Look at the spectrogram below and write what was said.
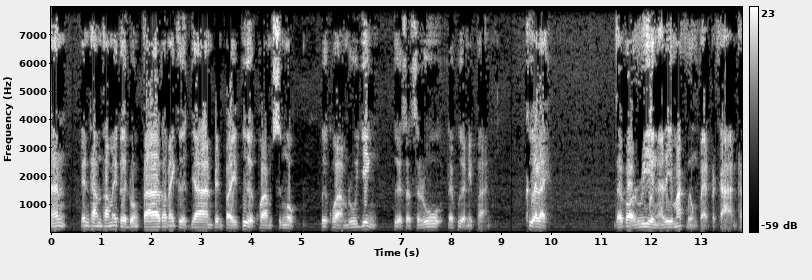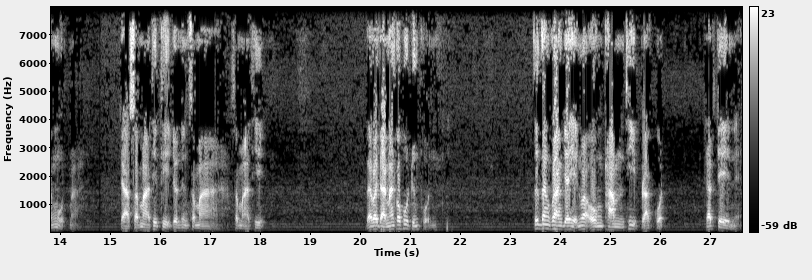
นั้นเป็นธรรมทำให้เกิดดวงตาทำให้เกิดญาณเป็นไปเพื่อความสงบ เพื่อความรู้ยิ่ง เพื่อสัตสรู้และเพื่อนิพพาน คืออะไร แล้วก็เรียงอริมักเมืองแปดประการทั้งหมดมา จากสมาธิิจนถึงสมาสมาธิแต่ว่าจากนั้นก็พูดถึงผล ซึ่งทางฟังจะเห็นว่าองค์ธรรมที่ปรากฏชัดเจนเนี่ย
